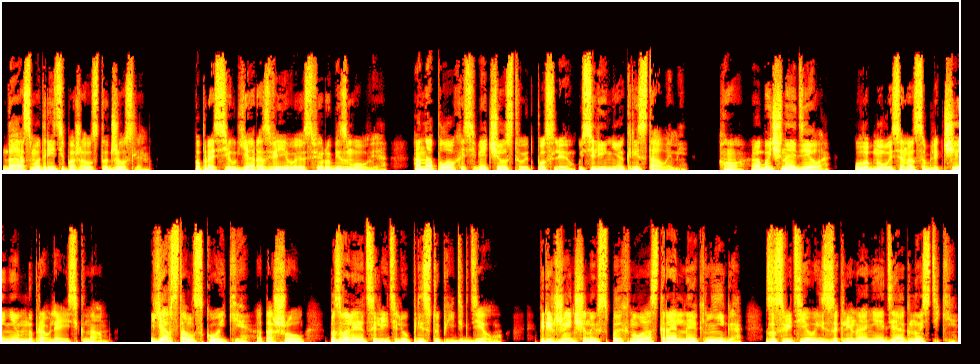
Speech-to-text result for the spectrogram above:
«Да, смотрите, пожалуйста, Джослин. Попросил я, развеивая сферу безмолвия. Она плохо себя чувствует после усиления кристаллами. «О, обычное дело», — улыбнулась она с облегчением, направляясь к нам. Я встал с койки, отошел, позволяя целителю приступить к делу. Перед женщиной вспыхнула астральная книга, засветилось заклинание диагностики.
